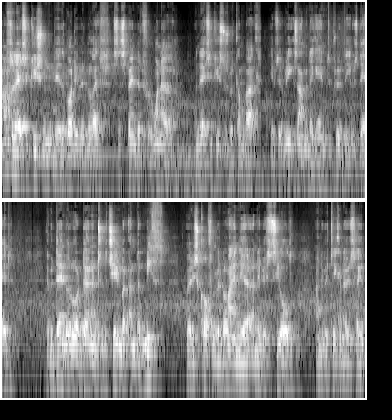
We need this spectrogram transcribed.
After the execution, the, the body would be left suspended for one hour. When the executioners would come back, he was re-examined again to prove that he was dead. He would then be lowered down into the chamber underneath, where his coffin would be lying there, and he'd be sealed, and he'd be taken outside.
